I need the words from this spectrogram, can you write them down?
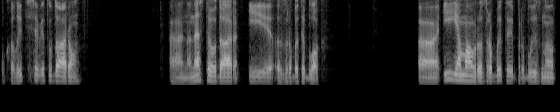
ухилитися від удару, е, нанести удар і зробити блок. І я мав розробити приблизно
